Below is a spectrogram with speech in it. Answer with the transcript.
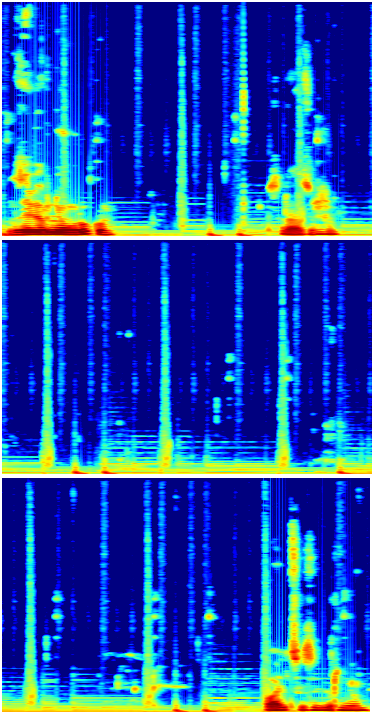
завернем руку сразу же. Пальцы завернем.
